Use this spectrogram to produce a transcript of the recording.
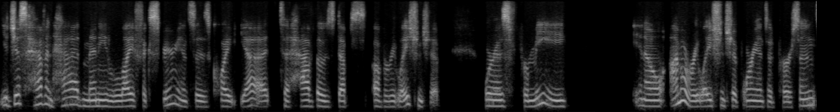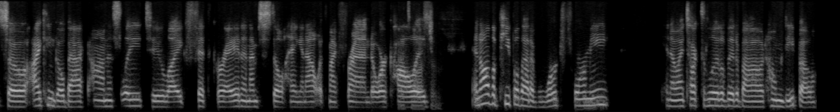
You just haven't had many life experiences quite yet to have those depths of a relationship. Whereas for me, you know, I'm a relationship oriented person. So I can go back honestly to like fifth grade and I'm still hanging out with my friend or college. Awesome. And all the people that have worked for me, you know, I talked a little bit about Home Depot.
